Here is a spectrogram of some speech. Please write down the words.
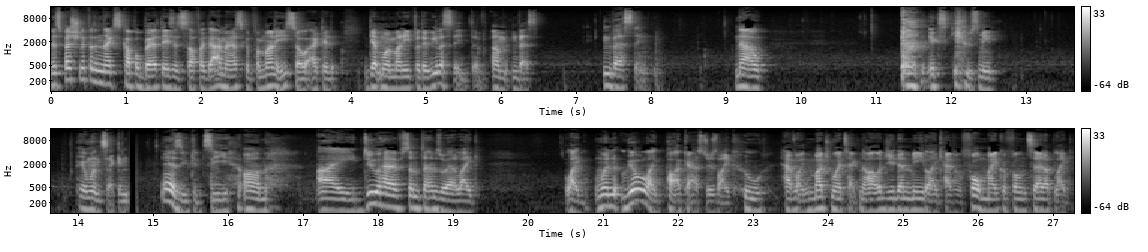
And especially for the next couple birthdays and stuff like that, I'm asking for money so I could get more money for the real estate um invest investing. Now, excuse me. Here, one second. As you can see, um, I do have sometimes where like, like when real like podcasters like who have like much more technology than me, like have a full microphone setup, like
